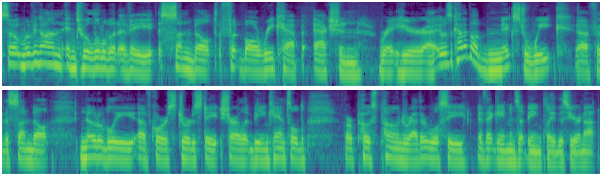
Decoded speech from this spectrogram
So, moving on into a little bit of a Sunbelt football recap action right here. Uh, it was kind of a mixed week uh, for the Sunbelt. Notably, of course, Georgia State Charlotte being canceled or postponed, rather. We'll see if that game ends up being played this year or not.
